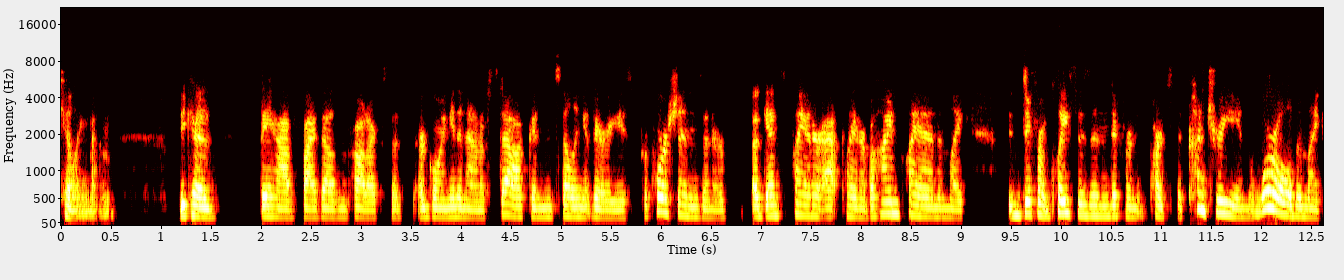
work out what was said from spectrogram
killing them because they have 5,000 products that are going in and out of stock and selling at various proportions and are against plan or at plan or behind plan and like different places in different parts of the country and the world and like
